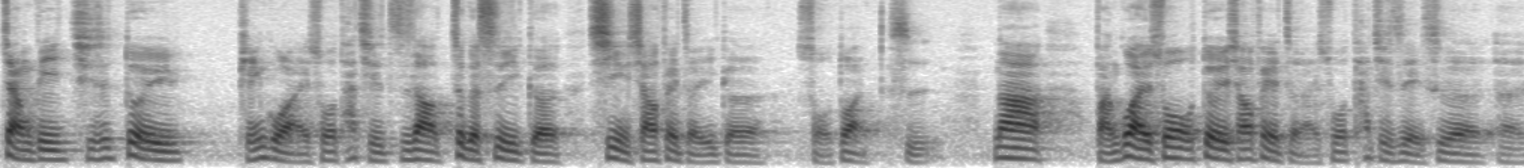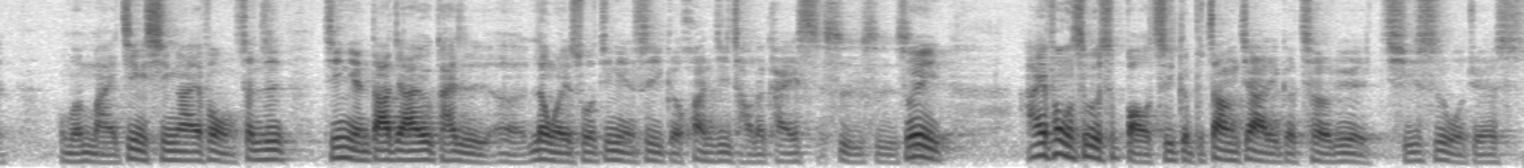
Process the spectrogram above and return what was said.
降低，其实对于苹果来说，它其实知道这个是一个吸引消费者一个手段。是，那反过来说，对于消费者来说，它其实也是个呃，我们买进新 iPhone，甚至今年大家又开始呃认为说，今年是一个换机潮的开始。是是。所以 iPhone 是不是保持一个不涨价的一个策略？其实我觉得是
